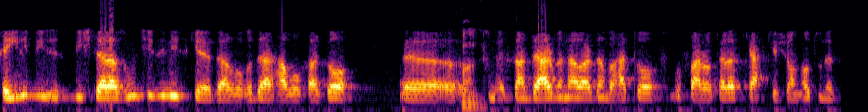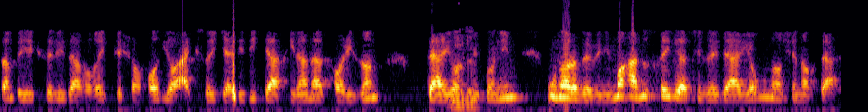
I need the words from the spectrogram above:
خیلی بی- بیشتر از اون چیزی نیست که در واقع در هوافضا اه، تونستن در بنوردن و حتی فراتر از کهکشان ها تونستن به یک سری در واقع اکتشافات یا عکسای جدیدی که اخیرا از هاریزان دریافت بله. می‌کنیم اونا رو ببینیم ما هنوز خیلی از چیزهای دریامون ناشناخته است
